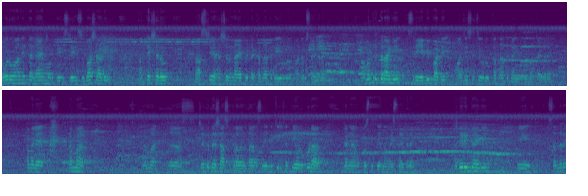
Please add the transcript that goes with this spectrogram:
ಗೌರವಾನ್ವಿತ ನ್ಯಾಯಮೂರ್ತಿ ಶ್ರೀ ಸುಭಾಷ್ ಆಡಿ ಅಧ್ಯಕ್ಷರು ರಾಷ್ಟ್ರೀಯ ಹಸಿರು ನ್ಯಾಯಪೀಠ ಕರ್ನಾಟಕ ಇವರು ಆಗಮಿಸ್ತಾ ಇದ್ದಾರೆ. ಆಮಂತ್ರಿತರಾಗಿ ಶ್ರೀ ಎ ಬಿ ಪಾಟೀಲ್ ಮಾಜಿ ಸಚಿವರು ಕರ್ನಾಟಕ ಇವರು ಬರ್ತಾ ಇದ್ದಾರೆ. ಆಮೇಲೆ ನಮ್ಮ ನಮ್ಮ ಕ್ಷೇತ್ರದ ಶಾಸಕರಾದಂಥ ಶ್ರೀ ನಿಖಿಲ್ ಕತ್ತಿಯವರು ಕೂಡ ಗಣ್ಯ ಉಪಸ್ಥಿತಿಯನ್ನು ವಹಿಸ್ತಾ ಇದ್ದಾರೆ. ಅದೇ ರೀತಿಯಾಗಿ ಈ ಸಂದರ್ಭ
